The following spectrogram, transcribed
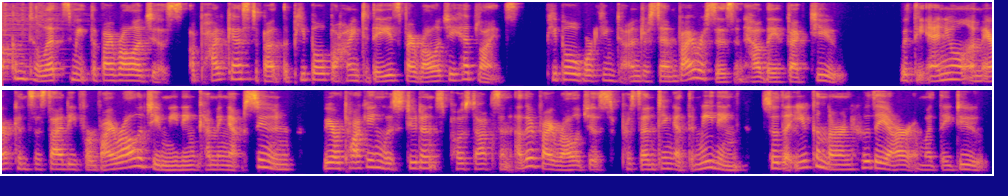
Welcome to Let's Meet the Virologists, a podcast about the people behind today's virology headlines, people working to understand viruses and how they affect you. With the annual American Society for Virology meeting coming up soon, we are talking with students, postdocs, and other virologists presenting at the meeting so that you can learn who they are and what they do.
